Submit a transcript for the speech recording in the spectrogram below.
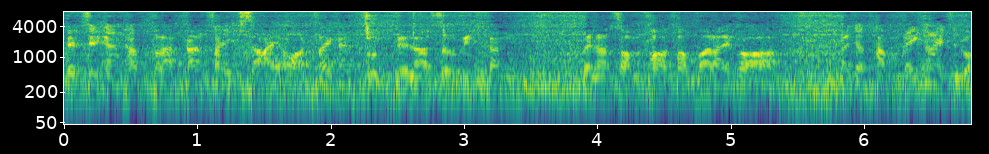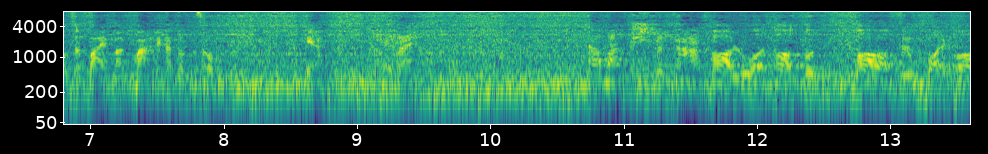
เร็จเสร็จงานครับสำหรับการใส่สายอ่อนสายกันชุดเวลาเซอร์วิสกันเวลาซ่อมท่อซ่อมอะไรก็เราจะทำได้ง่ายสะดวกสบายมากๆนะครับท่านผู้ชมเนี่ยเห็นไหมถ้าบ้านมีปัญหาท่อรั่วท่อทุดท่อซึมบ่อยก็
